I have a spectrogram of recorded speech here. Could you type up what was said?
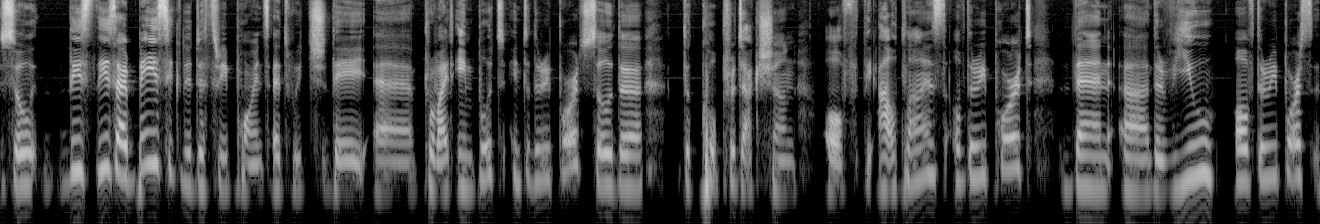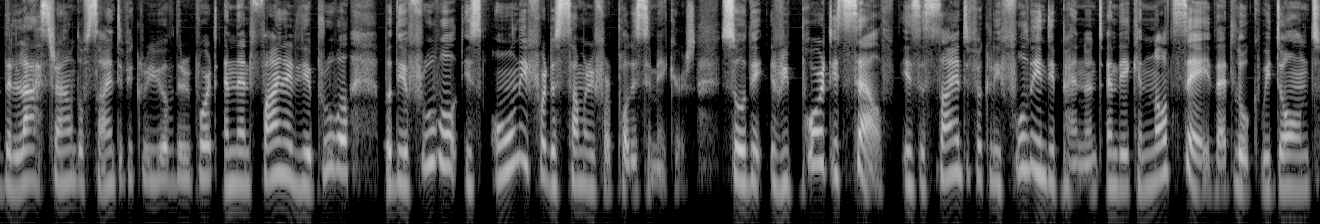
So these these are basically the three points at which they uh, provide input into the report. So the the co-production of the outlines of the report, then uh, the review of the reports, the last round of scientific review of the report, and then finally the approval. But the approval is only for the summary for policymakers. So the report itself is scientifically fully independent, and they cannot say that, look, we don't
